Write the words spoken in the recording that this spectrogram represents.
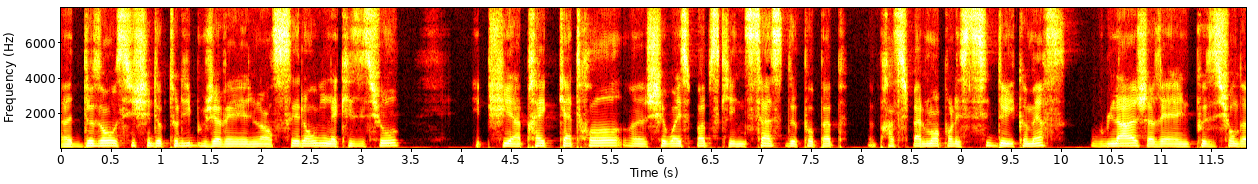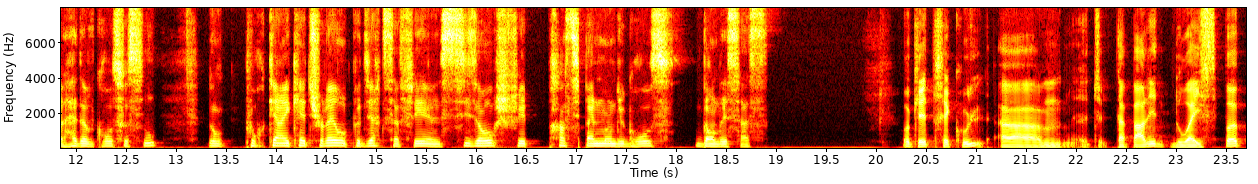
euh, deux ans aussi chez Doctolib où j'avais lancé l'acquisition. Et puis après quatre ans euh, chez Wisepops, qui est une SaaS de pop-up, principalement pour les sites de e-commerce, où là j'avais une position de head of growth aussi. Donc pour caricaturer, on peut dire que ça fait euh, six ans que je fais principalement du growth dans des SaaS. Ok, très cool. Euh, tu as parlé de WisePop.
